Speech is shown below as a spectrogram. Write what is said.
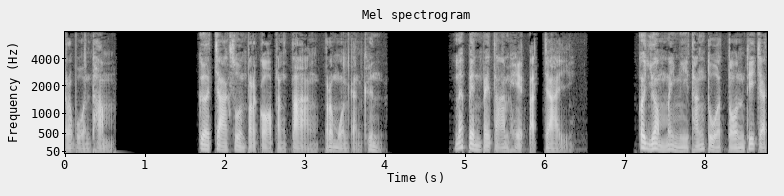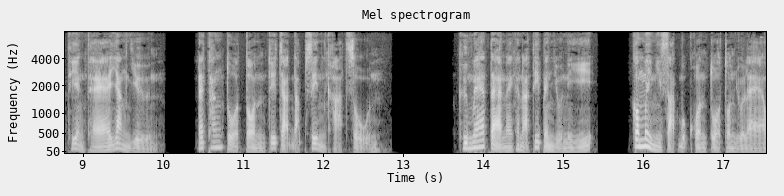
กระบวนธรรม เกิดจากส่วนประกอบต่างๆ ประมวลกันขึ้น และเป็นไปตามเหตุปัจจัย ก็ย่อมไม่มีทั้งตัวตนที่จะเที่ยงแท้ยั่งยืน และทั้งตัวตนที่จะดับสิ้นขาดศูนย์ คือแม้แต่ในขณะที่เป็นอยู่นี้ ก็ไม่มีสัตว์บุคคลตัวตนอยู่แล้ว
